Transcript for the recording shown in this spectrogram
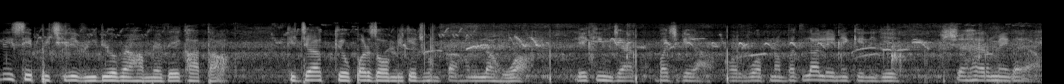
सी पिछली वीडियो में हमने देखा था कि जैक के ऊपर जॉम्बी के झुंड का हमला हुआ। लेकिन जैक बच गया और वो अपना बदला लेने के लिए शहर में गया।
